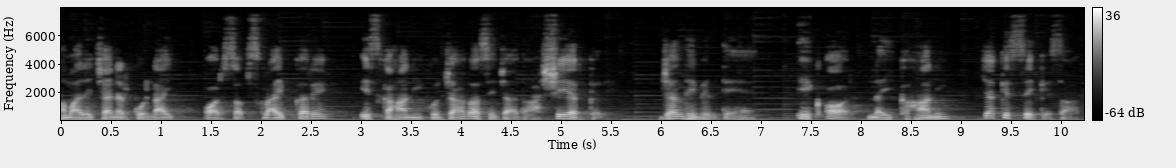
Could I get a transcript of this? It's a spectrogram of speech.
हमारे चैनल को लाइक और सब्सक्राइब करें। इस कहानी को ज़्यादा से ज़्यादा शेयर करें। जल्द ही मिलते हैं एक और नई कहानी या किस्से के साथ।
